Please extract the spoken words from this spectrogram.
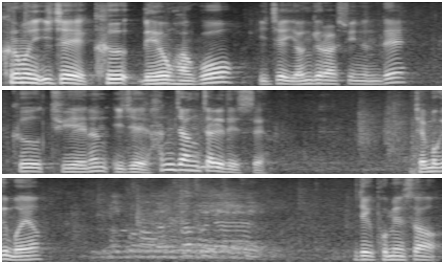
그러면 이제 그 내용하고 이제 연결할 수 있는데 그 뒤에는 이제 한 장짜리 돼 있어요. 제목이 뭐예요? 이제 보면서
